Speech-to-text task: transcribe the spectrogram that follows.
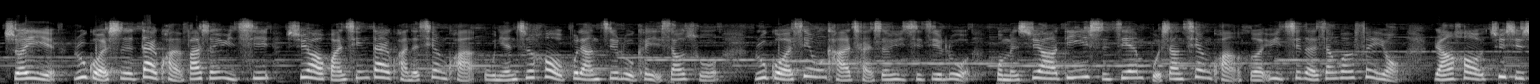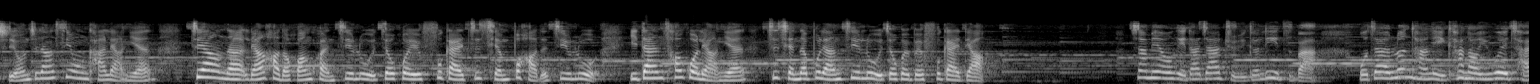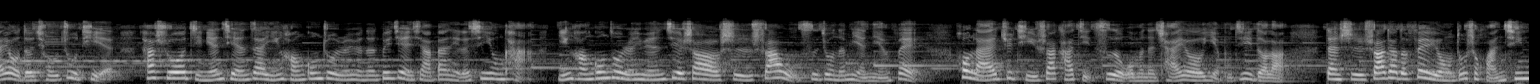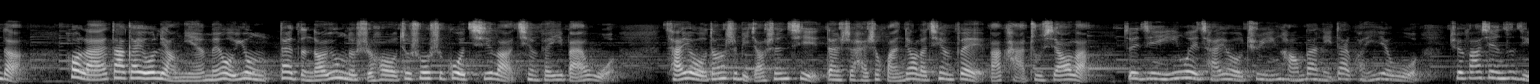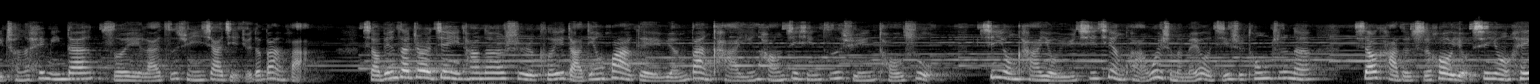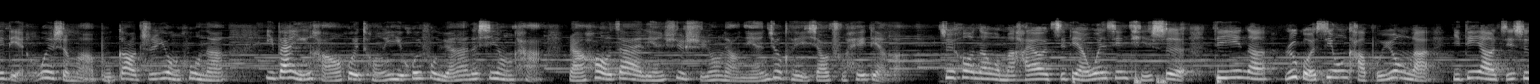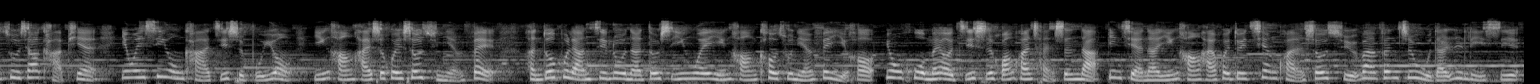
所以，如果是贷款发生逾期，需要还清贷款的欠款，五年之后不良记录可以消除。如果信用卡产生逾期记录，我们需要第一时间补上欠款和逾期的相关费用，然后继续使用这张信用卡两年。这样呢，良好的还款记录就会覆盖之前不好的记录。一旦超过两年，之前的不良记录就会被覆盖掉。下面我给大家举一个例子吧。我在论坛里看到一位财友的求助帖，他说几年前在银行工作人员的推荐下办理了信用卡，银行工作人员介绍是刷五次就能免年费，后来具体刷卡几次，我们的财友也不记得了，但是刷掉的费用都是还清的。后来大概有两年没有用，待等到用的时候就说是过期了，欠费一百五，财友当时比较生气，但是还是还掉了欠费，把卡注销了。最近因为财友去银行办理贷款业务，却发现自己成了黑名单，所以来咨询一下解决的办法。小编在这儿建议他呢，是可以打电话给原办卡银行进行咨询投诉。信用卡有逾期欠款，为什么没有及时通知呢？销卡的时候有信用黑点，为什么不告知用户呢？一般银行会同意恢复原来的信用卡，然后再连续使用两年就可以消除黑点了。最后呢，我们还有几点温馨提示。第一呢，如果信用卡不用了，一定要及时注销卡片，因为信用卡即使不用，银行还是会收取年费。很多不良记录呢，都是因为银行扣除年费以后，用户没有及时还款产生的，并且呢，银行还会对欠款收取万分之五的日利息。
